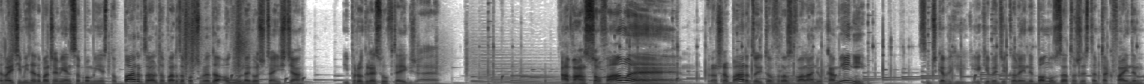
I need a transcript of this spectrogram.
Dawajcie mi te robacze mięso, bo mi jest to bardzo, ale to bardzo potrzebne do ogólnego szczęścia i progresu w tej grze. Awansowałem! Proszę bardzo, i to w rozwalaniu kamieni. Jestem ciekawy, jaki, jaki będzie kolejny bonus za to, że jestem tak fajnym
